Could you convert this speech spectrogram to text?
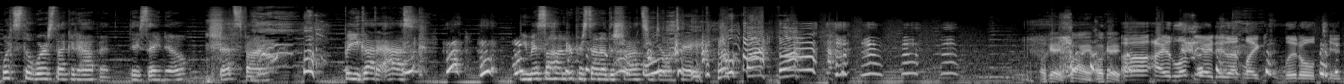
what's the worst that could happen? They say no? That's fine. but you gotta ask. You miss 100% of the shots you don't take. Okay, fine. Okay. Uh, I love the idea that like little tin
